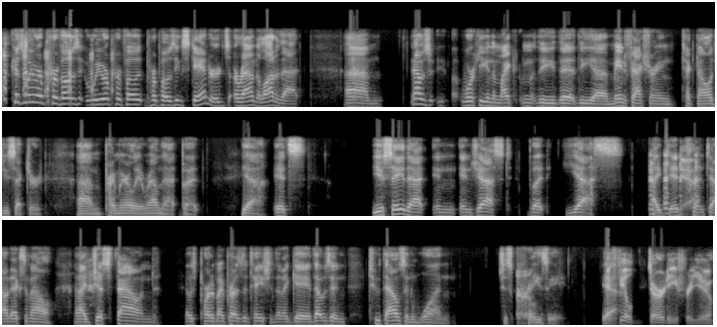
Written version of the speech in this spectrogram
because we were proposing we were propo- proposing standards around a lot of that. Um, and I was working in the mic the the the uh, manufacturing technology sector, um, primarily around that. But yeah, it's you say that in in jest, but yes, I did Yeah. print out XML, and I just found that was part of my presentation that I gave. That was in 2001, which is crazy. I feel dirty for you.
